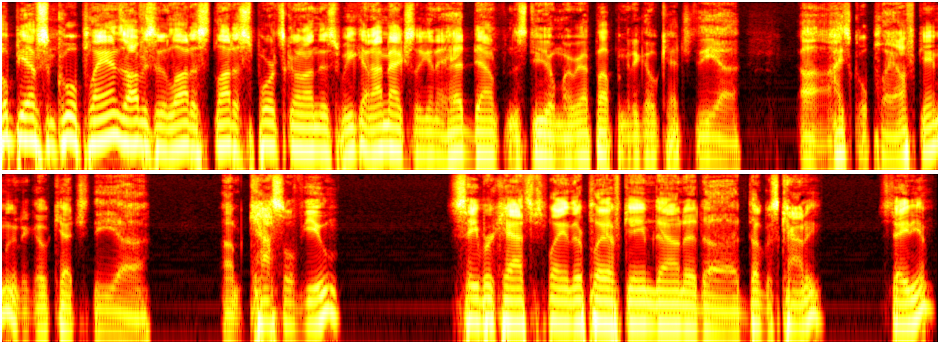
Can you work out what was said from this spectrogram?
Hope you have some cool plans. Obviously, a lot of lot of sports going on this weekend. I'm actually going to head down from the studio. My wrap up. I'm going to go catch the uh, uh, high school playoff game. I'm going to go catch the uh, um, Castle View Sabercats playing their playoff game down at uh, Douglas County Stadium,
